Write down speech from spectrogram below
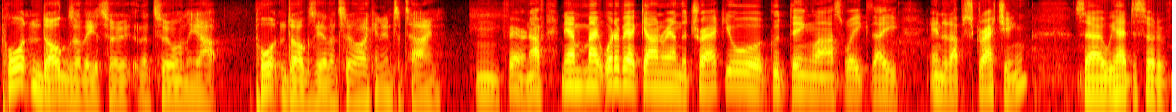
Port and Dogs are the two, the two on the up. Port and Dogs, the other two I can entertain. Mm, fair enough. Now, mate, what about going around the track? Your good thing last week, they ended up scratching. So we had to sort of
